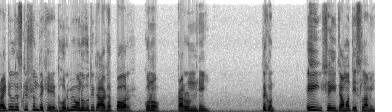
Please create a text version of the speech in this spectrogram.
টাইটেল ডেসক্রিপশন দেখে ধর্মীয় অনুভূতিতে আঘাত পাওয়ার কোনো কারণ নেই। দেখুন, এই সেই জামাত ইসলামী,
